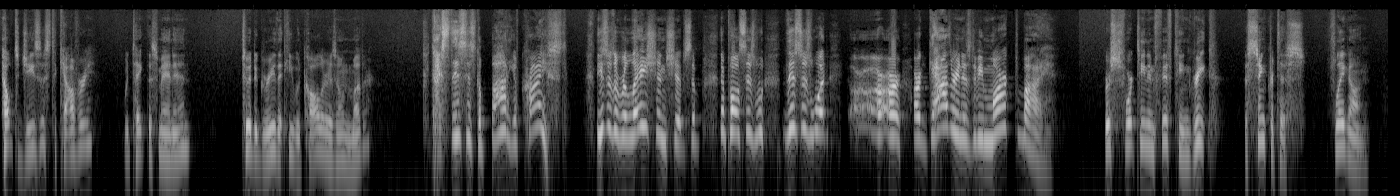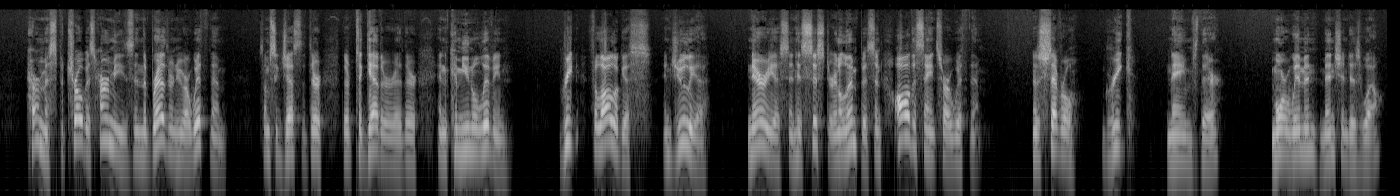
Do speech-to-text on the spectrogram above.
helped Jesus to Calvary, would take this man in to a degree that he would call her his own mother? Guys, this is the body of Christ. These are the relationships that, that Paul says this is what our, our, our gathering is to be marked by. Verses 14 and 15 greet Asyncritus, Phlegon, Hermas, Patrobas, Hermes, and the brethren who are with them. Some suggest that they're, they're together, uh, they're in communal living. Greet Philologus and Julia, Nereus and his sister, and Olympas, and all the saints are with them. There's several Greek names there, more women mentioned as well.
